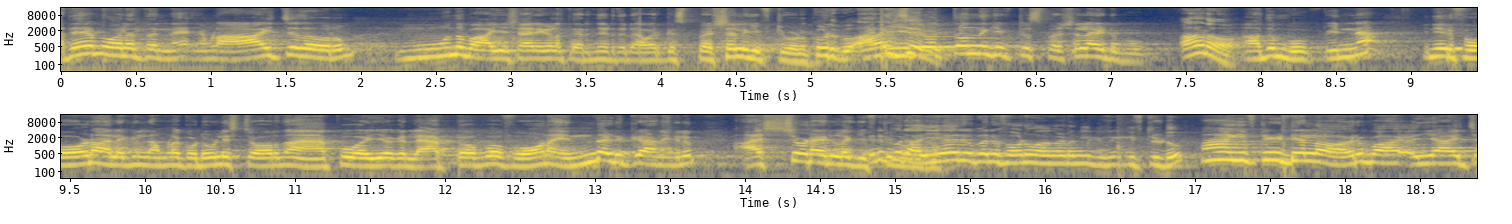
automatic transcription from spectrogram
അതേപോലെ തന്നെ നമ്മൾ ആഴ്ച തോറും മൂന്ന് ഭാഗ്യശാലികളെ തിരഞ്ഞെടുത്തിട്ട് അവർക്ക് സ്പെഷ്യൽ ഗിഫ്റ്റ് കൊടുക്കും? ഇരുപത്തൊന്ന് ഗിഫ്റ്റ് സ്പെഷ്യൽ ആയിട്ട് പോകും. ആണോ? അതും പോകും. പിന്നെ ഇനി ഒരു ഫോണോ അല്ലെങ്കിൽ നമ്മളെ കൊടുവള്ളി സ്റ്റോറിന്ന് ആപ്പ് വഴിയോ ഒക്കെ ലാപ്ടോപ്പോ ഫോണോ എന്തെടുക്കുകയാണെങ്കിലും അഷ്യൂർഡ് ആയിട്ടുള്ള ഗിഫ്റ്റ് ഒരു അയ്യായിരം രൂപ ഫോൺ വാങ്ങണമെങ്കിൽ ഗിഫ്റ്റ് ഇടും. ആ ഗിഫ്റ്റ് കിട്ടിയല്ലോ. അവർ ഈ ആഴ്ച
